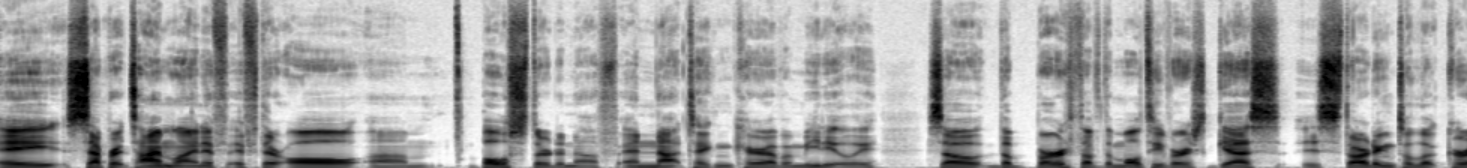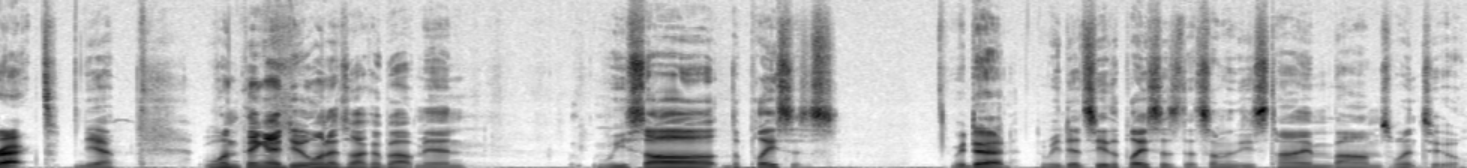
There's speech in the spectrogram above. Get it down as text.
a separate timeline if if they're all um, bolstered enough and not taken care of immediately." So the birth of the multiverse guess is starting to look correct. Yeah. One thing I do want to talk about, man. We saw the places. We did. We did see the places that some of these time bombs went to.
